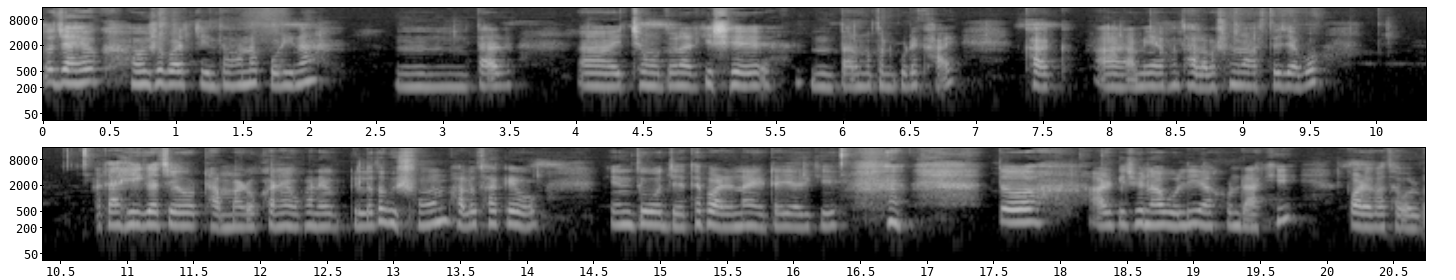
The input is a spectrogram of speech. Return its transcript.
তো যাই হোক, ওইসব আর চিন্তা ভাবনা করি না। তার ইচ্ছা মতন আর কি সে তার মতন করে খায়, খাক। আর আমি এখন থালা বাসন মাজতে যাব। রাহি গেছে ও ঠাম্মার ওখানে ওখানে গেলে তো ভীষণ ভালো থাকে ও। কিন্তু ও যেতে পারে না, এটাই আর কি। তো আর কিছু না বলি, এখন রাখি, পরে কথা বলব।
